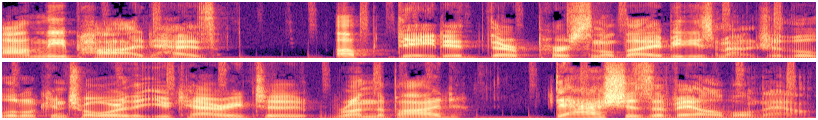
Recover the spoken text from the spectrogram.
Omnipod has updated their personal diabetes manager, the little controller that you carry to run the pod. Dash is available now.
